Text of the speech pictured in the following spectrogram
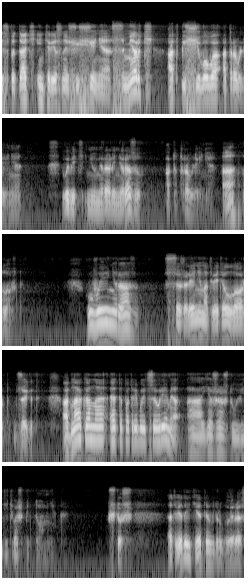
испытать интересное ощущение смерть от пищевого отравления. Вы ведь не умирали ни разу от отравления, а, лорд? Увы, ни разу, с сожалением ответил лорд Джегет. Однако на это потребуется время, а я жажду увидеть ваш питомник. Что ж, отведайте это в другой раз,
